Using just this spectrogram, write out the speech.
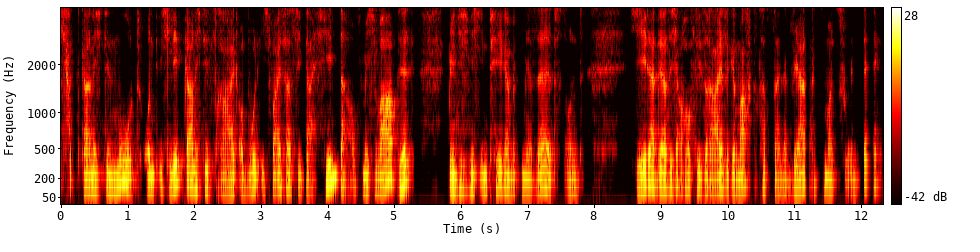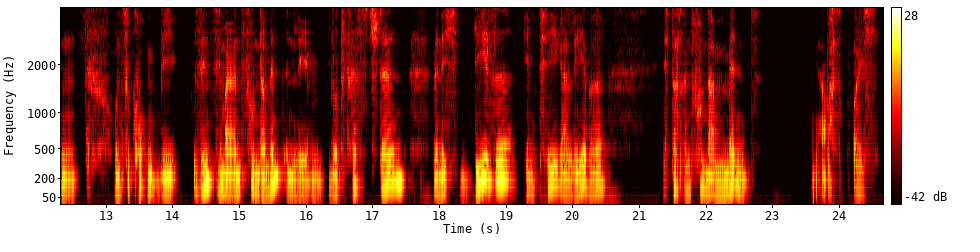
ich habe gar nicht den Mut und ich lebe gar nicht die Freiheit, obwohl ich weiß, dass sie dahinter auf mich wartet, bin ich nicht integer mit mir selbst. Und jeder, der sich auch auf diese Reise gemacht hat, seine Werte mal zu entdecken und zu gucken, wie sind sie mein Fundament im Leben, wird feststellen, wenn ich diese integer lebe, ist das ein Fundament, Ja. was euch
